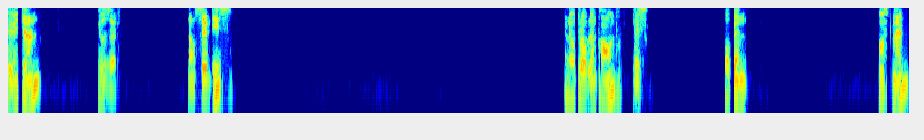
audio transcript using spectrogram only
return user now save this no problem found. Let's open postman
